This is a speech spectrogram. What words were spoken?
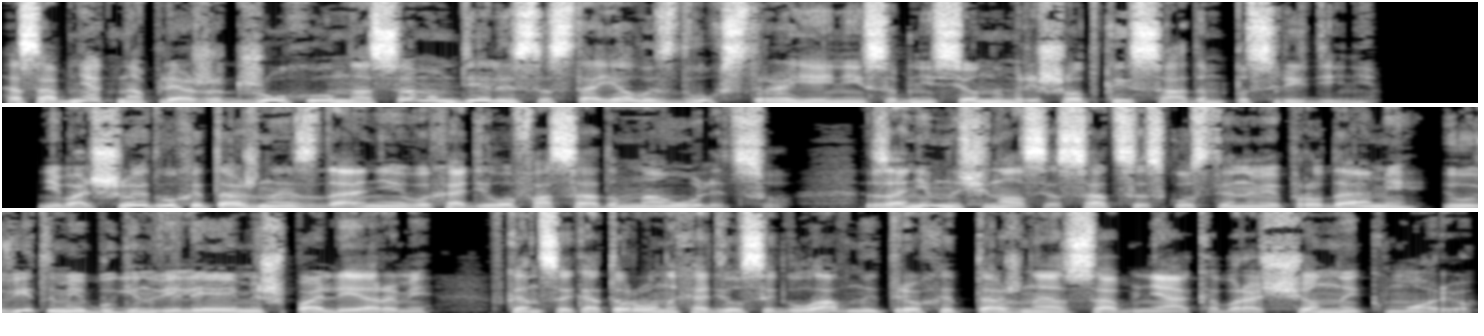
Особняк на пляже Джуху на самом деле состоял из двух строений с обнесенным решеткой садом посредине. Небольшое двухэтажное здание выходило фасадом на улицу. За ним начинался сад с искусственными прудами и увитыми бугенвилеями-шпалерами, в конце которого находился главный трехэтажный особняк, обращенный к морю.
